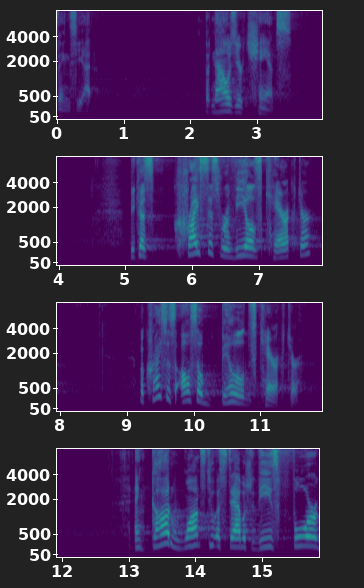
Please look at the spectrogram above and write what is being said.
things yet. But now is your chance. Because crisis reveals character, but crisis also builds character. And God wants to establish these four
